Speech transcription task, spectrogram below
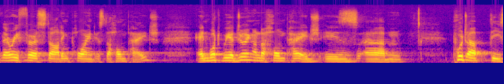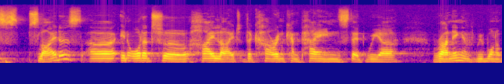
very first starting point is the homepage. And what we are doing on the homepage is um, put up these sliders uh, in order to highlight the current campaigns that we are running and we want to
